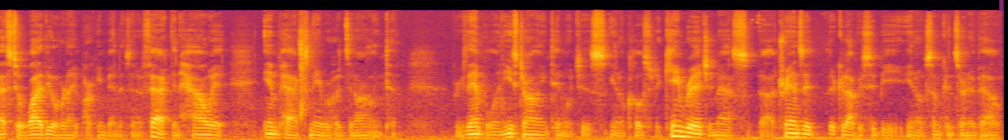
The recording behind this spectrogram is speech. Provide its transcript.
as to why the overnight parking ban is in effect and how it impacts neighborhoods in Arlington. For example, in East Arlington, which is you know closer to Cambridge and mass uh, transit, there could obviously be you know some concern about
